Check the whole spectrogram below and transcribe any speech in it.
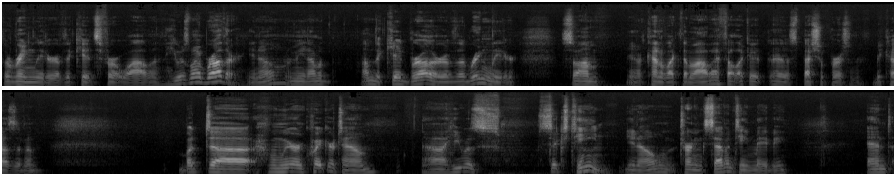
the ringleader of the kids for a while, and he was my brother. You know, I mean, I'm I'm the kid brother of the ringleader, so I'm you know kind of like the mob. I felt like a, a special person because of him. But uh, when we were in Quakertown, uh, he was 16, you know, turning 17 maybe, and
